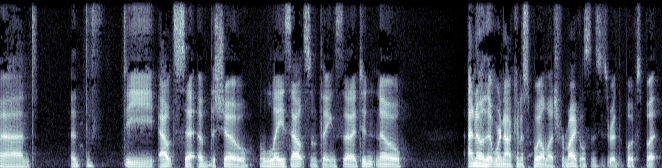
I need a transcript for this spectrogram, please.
and the, the outset of the show lays out some things that I didn't know. I know that we're not going to spoil much for Michael since he's read the books, but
